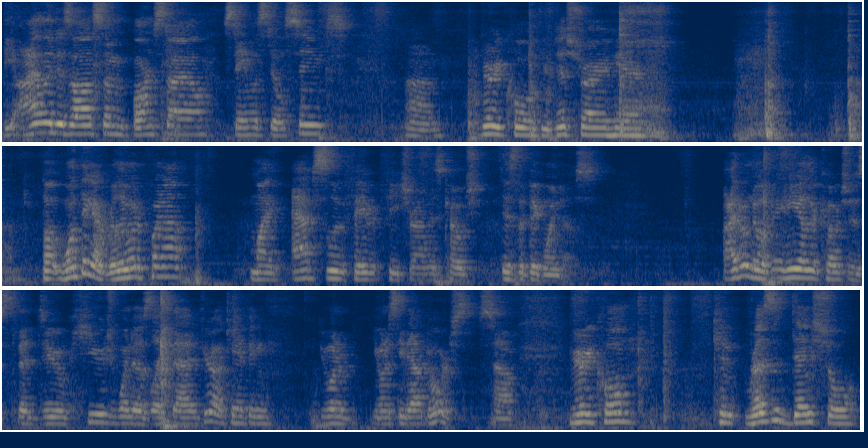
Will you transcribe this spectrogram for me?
the island is awesome, barn style, stainless steel sinks. Um, very cool with your dish dryer here. But one thing I really want to point out, my absolute favorite feature on this coach is the big windows. I don't know of any other coaches that do huge windows like that. If you're out camping, you want to you want to see the outdoors. So very cool. Can residential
